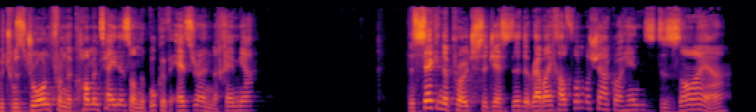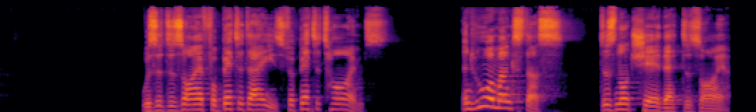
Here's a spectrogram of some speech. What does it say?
which was drawn from the commentators on the book of Ezra and Nehemiah, the second approach suggested that Rabbi Chalfon Moshe Kohen's desire was a desire for better days, for better times. And who amongst us does not share that desire?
